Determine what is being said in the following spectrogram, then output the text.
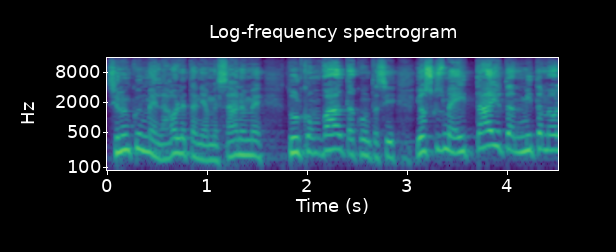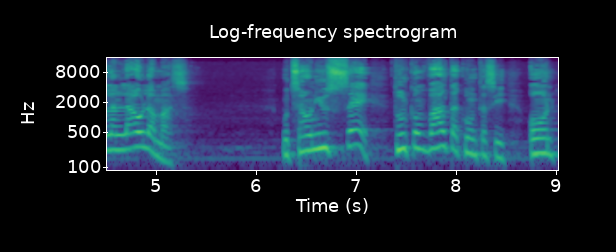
Silloin kun me lauletaan ja me sanomme, tulkoon valtakuntasi, joskus me ei tajuta, mitä me ollaan laulamassa. Mutta se on just se, tulkoon valtakuntasi on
